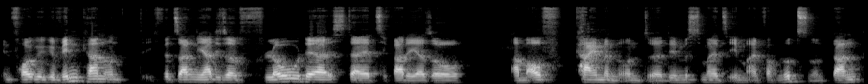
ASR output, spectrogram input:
in Folge gewinnen kann. Und ich würde sagen, ja, dieser Flow, der ist da jetzt gerade ja so am Aufkeimen und äh, den müsste man jetzt eben einfach nutzen. Und dann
